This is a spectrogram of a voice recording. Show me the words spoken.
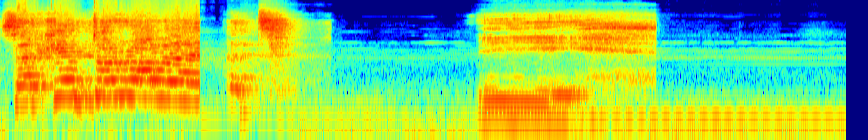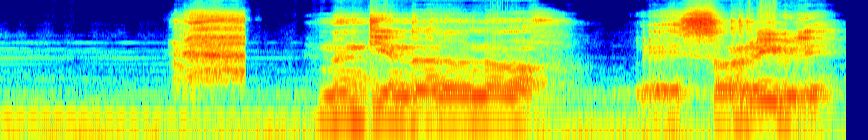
¡Sargento Robert! Y... No entiendo, no, no. Es horrible.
